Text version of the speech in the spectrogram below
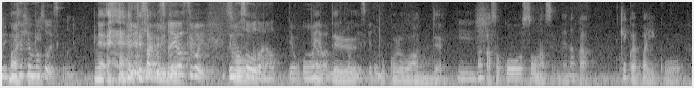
めまあめちゃくちゃうまそうですけどね。ね 手探りそれではすごいうまそうだなって思いながやってら見てたんるですけど。ところはあって。へえなんかそこそうなんですよね。なんか結構やっぱりこう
